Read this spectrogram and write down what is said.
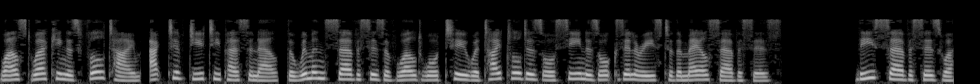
Whilst working as full-time, active duty personnel, the women's services of World War II were titled as or seen as auxiliaries to the male services. These services were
